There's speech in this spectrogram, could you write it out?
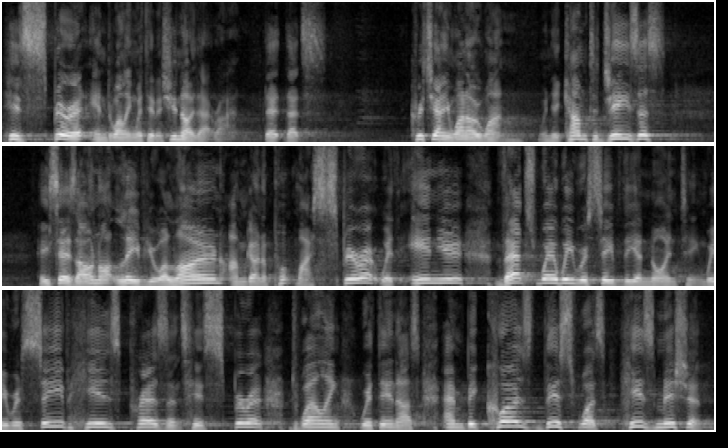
His Spirit indwelling within us. You know that, right? That, that's Christianity 101. When you come to Jesus, He says, I'll not leave you alone. I'm going to put my Spirit within you. That's where we receive the anointing. We receive His presence, His Spirit dwelling within us. And because this was His mission,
